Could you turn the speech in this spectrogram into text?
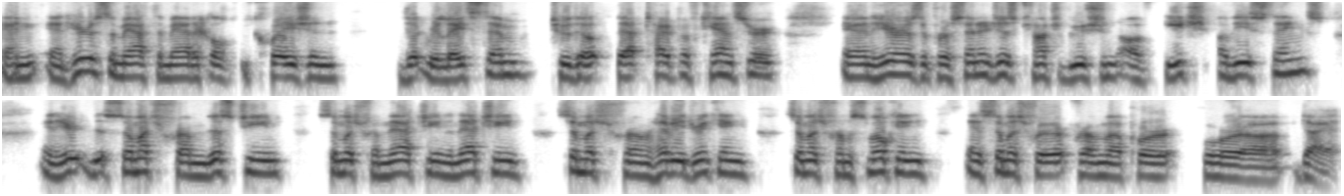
And, and here's the mathematical equation that relates them to the, that type of cancer. And here is the percentages contribution of each of these things. And here, so much from this gene, so much from that gene and that gene, so much from heavy drinking, so much from smoking, and so much for, from a poor, poor uh, diet.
